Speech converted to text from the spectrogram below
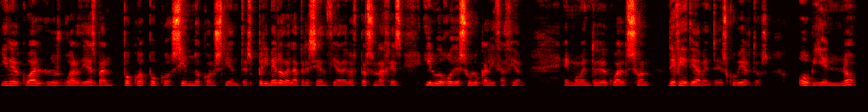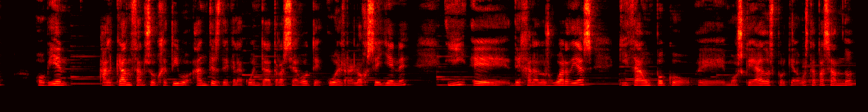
y en el cual los guardias van poco a poco siendo conscientes primero de la presencia de los personajes y luego de su localización, en momento en el cual son definitivamente descubiertos. O bien no, o bien alcanzan su objetivo antes de que la cuenta atrás se agote o el reloj se llene y eh, dejan a los guardias quizá un poco eh, mosqueados porque algo está pasando,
